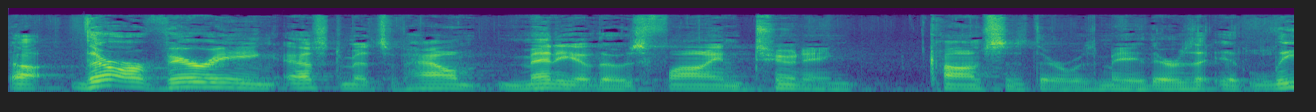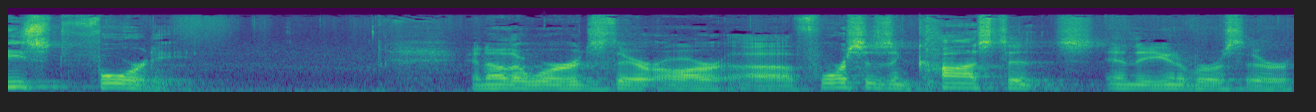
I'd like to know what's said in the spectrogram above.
Uh, there are varying estimates of how many of those fine tuning constants there was made. There's at least 40. In other words, there are uh, forces and constants in the universe that are,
